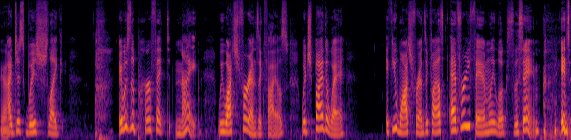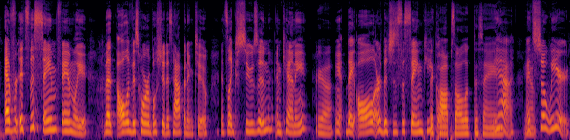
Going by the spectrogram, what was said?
Yeah. I just wish like it was the perfect night. We watched Forensic Files, which by the way, if you watch Forensic Files, every family looks the same. It's every it's the same family that all of this horrible shit is happening to. It's like Susan and Kenny. yeah. Yeah, they all are the, just the same people. The cops all look the same. Yeah, Yep. it's so weird.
